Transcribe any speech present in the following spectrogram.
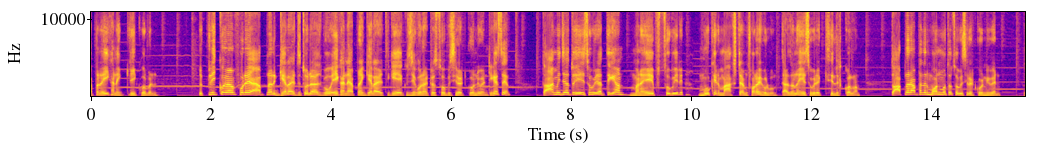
আপনারা এইখানে ক্লিক করবেন। তো ক্লিক করার পরে আপনার গ্যালারিতে চলে আসব, এখানে আপনার গ্যালারি থেকে যে কোনো একটা ছবি সিলেক্ট করে নেবেন, ঠিক আছে? তো আমি যেহেতু এই ছবিটার থেকে মানে এই ছবির মুখের মাস্কটা আমি সরাই ফেলব, তার জন্য এই ছবিটা সিলেক্ট করলাম। তো আপনারা আপনাদের মন মতো ছবি সিলেক্ট করে নেবেন। তো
